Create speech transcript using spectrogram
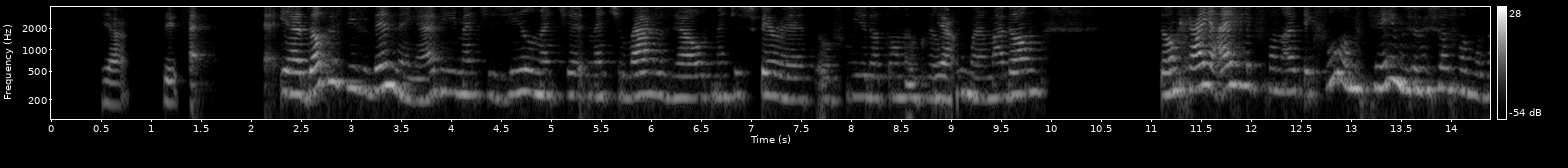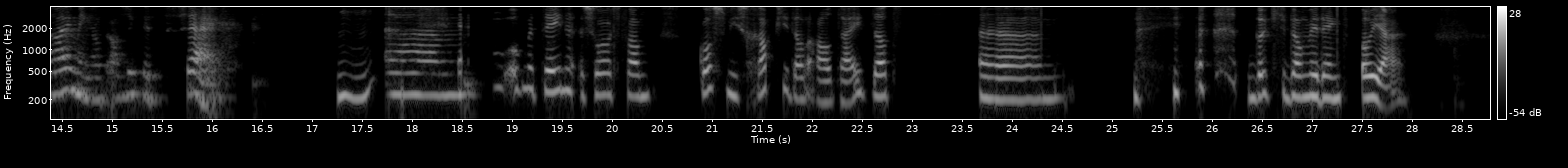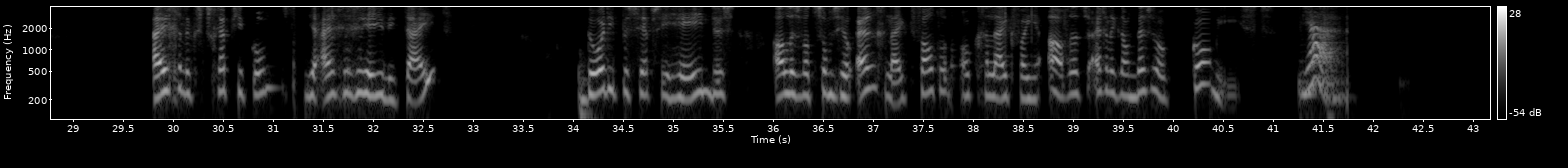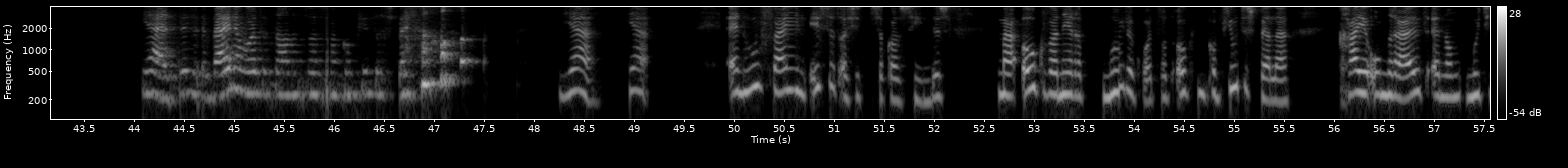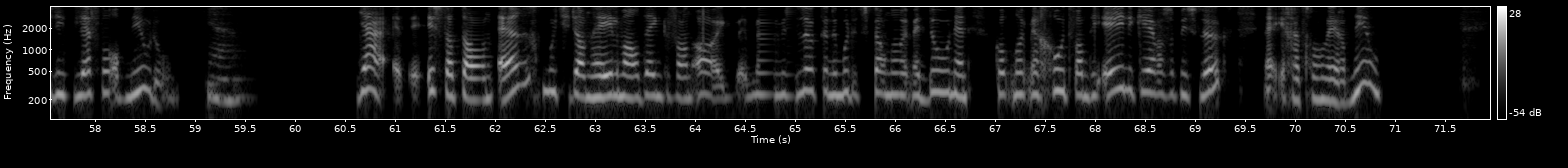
Ja, dit. Eh, ja, dat is die verbinding, hè? die met je ziel, met je, met je ware zelf, met je spirit, of hoe je dat dan ook wil noemen. Maar dan, dan ga je eigenlijk vanuit, ik voel al meteen zo'n soort van verruiming, ook als ik dit zeg. Mm ik voel ook meteen een soort van kosmisch grapje dan altijd, dat, ehm, dat je dan weer denkt, oh ja, eigenlijk schep je constant je eigen realiteit door die perceptie heen. Dus alles wat soms heel erg lijkt, valt dan ook gelijk van je af. Dat is eigenlijk dan best wel komisch. Ja. Ja, het is, bijna wordt het dan een soort van computerspel. ja, ja. En hoe fijn is het als je het zo kan zien? Dus, maar ook wanneer het moeilijk wordt, want ook in computerspellen ga je onderuit en dan moet je die level opnieuw doen. Ja ja, is dat dan erg? Moet je dan helemaal denken van, oh, ik ben mislukt en ik moet het spel nooit meer doen en komt nooit meer goed, want die ene keer was het mislukt. Nee, je gaat gewoon weer opnieuw.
